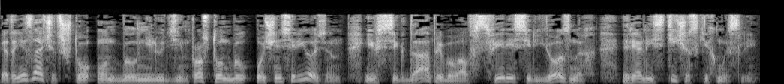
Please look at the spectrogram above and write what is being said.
Это не значит, что он был нелюдим, просто он был очень серьезен и всегда пребывал в сфере серьезных, реалистических мыслей.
